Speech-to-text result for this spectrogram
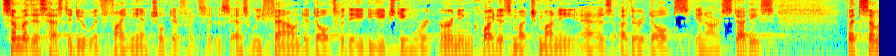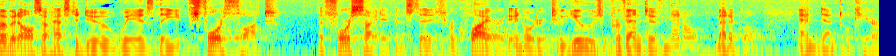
Some of this has to do with financial differences. As we found, adults with ADHD weren't earning quite as much money as other adults in our studies. But some of it also has to do with the forethought, the foresightedness that is required in order to use preventive medical and dental care.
